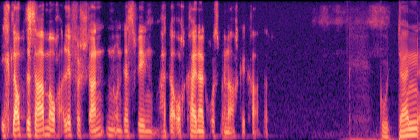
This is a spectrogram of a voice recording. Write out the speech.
ich glaube, das haben auch alle verstanden und deswegen hat da auch keiner groß mehr nachgekatert. Gut, dann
